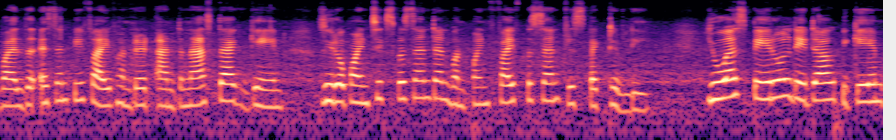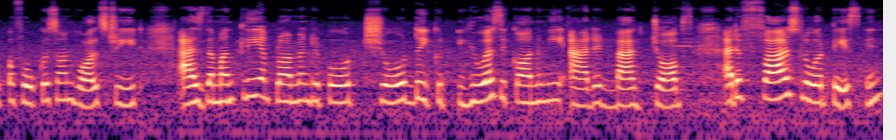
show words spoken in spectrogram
while the S&P 500 and the Nasdaq gained 0.6% and 1.5% respectively. US payroll data became a focus on Wall Street as the monthly employment report showed the US economy added back jobs at a far slower pace in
